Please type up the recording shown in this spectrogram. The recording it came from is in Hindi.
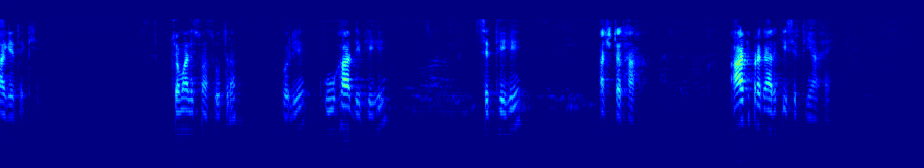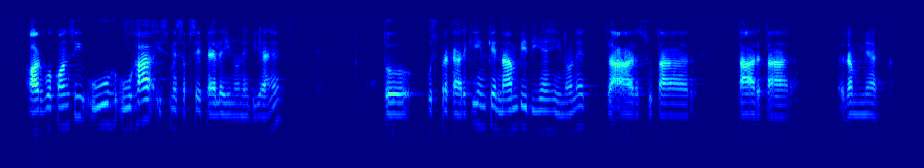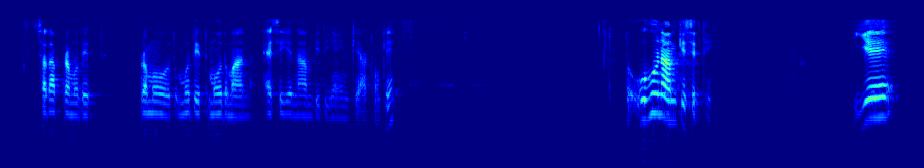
आगे देखिए। चौवालीसवां सूत्र, बोलिए ऊहादिभि सिद्धि ही अष्टधा। आठ प्रकार की सिद्धियाँ हैं। और वो कौन सी? ऊह, ऊहा, इसमें सबसे पहले इन्होंने दिया है। तो उस प्रकार की इनके नाम भी दिए हैं इन्होंने। तार, सुतार, तार तार, रम्यक सदा प्रमुदित प्रमोद, मुदित, मोदमान, ऐसे ये नाम भी दिए इनके आठों के। तो उहु नाम की सिद्धि। ये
